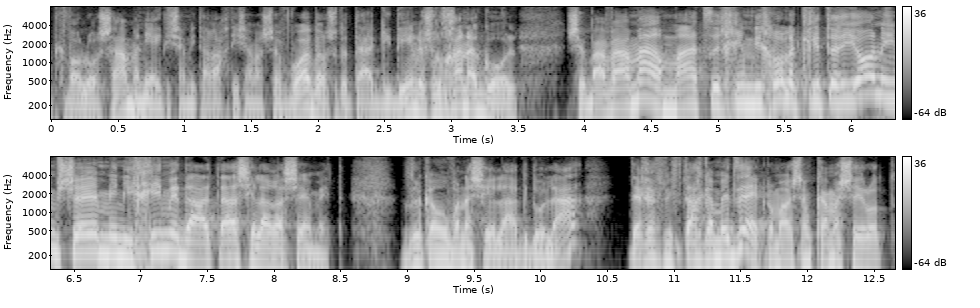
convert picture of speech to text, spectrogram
את כבר לא שם, אני הייתי שם, התארחתי שם השבוע ברשות התאגידים, לשולחן עגול, שבא ואמר מה צריכים לכלול הקריטריונים שמניחים את דעתה של הרשמת. זו כמובן השאלה הגדולה. תכף נפתח גם את זה, כלומר יש שם כמה שאלות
